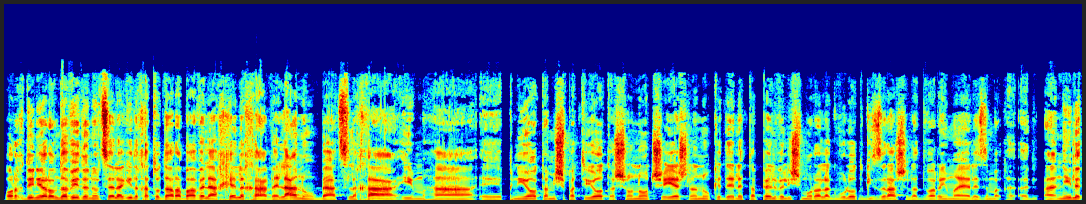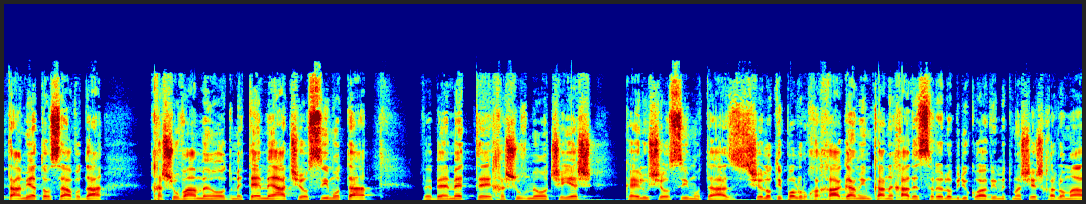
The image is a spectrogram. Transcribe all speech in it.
עורך דין ירון דוד, אני רוצה להגיד לך תודה רבה ולאחל לך ולנו בהצלחה עם הפניות המשפטיות השונות שיש לנו כדי לטפל ולשמור על הגבולות גזרה של הדברים האלה. זה, אני לטעמי, אתה עושה עבודה חשובה מאוד, מתי מעט שעושים אותה, ובאמת אה, חשוב מאוד שיש כאלו שעושים אותה, אז שלא תיפול רוחך, גם אם כאן 11 לא בדיוק אוהבים את מה שיש לך לומר,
